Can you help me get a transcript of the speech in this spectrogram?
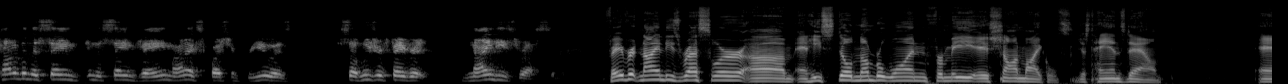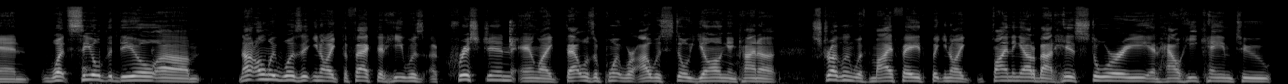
kind of in the same in the same vein. My next question for you is: So, who's your favorite '90s wrestler? Favorite '90s wrestler, um, and he's still number one for me is Shawn Michaels, just hands down. And what sealed the deal, um, not only was it you know like the fact that he was a Christian, and like that was a point where I was still young and kind of struggling with my faith, but you know like finding out about his story and how he came to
